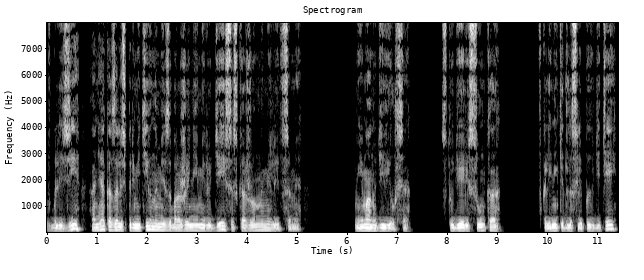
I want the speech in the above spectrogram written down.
Вблизи они оказались примитивными изображениями людей с искаженными лицами. Нейман удивился. Студия рисунка в клинике для слепых детей?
